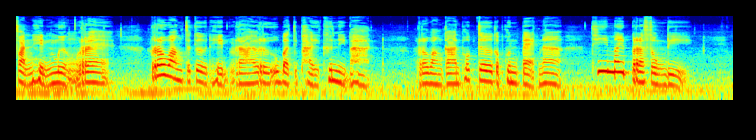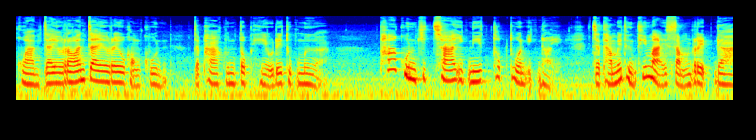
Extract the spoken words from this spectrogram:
ฝันเห็นเมืองแร่ ระวังจะเกิดเหตุร้ายหรืออุบัติภัยขึ้นในบ้าน ระวังการพบเจอกับคนแปลกหน้าที่ไม่ประสงค์ดี ความใจร้อนใจเร็วของคุณ จะพาคุณตกเหวได้ทุกเมื่อ ถ้าคุณคิดช้าอีกนิดทบทวนอีกหน่อย จะทำให้ถึงที่หมายสำเร็จได้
